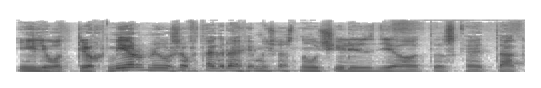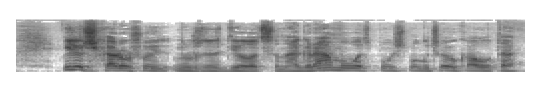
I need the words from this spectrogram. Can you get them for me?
или вот трехмерные уже фотографии мы сейчас научились сделать, так сказать, так. Или очень хорошую нужно сделать сонограмму вот с помощью лучевого кого-то.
